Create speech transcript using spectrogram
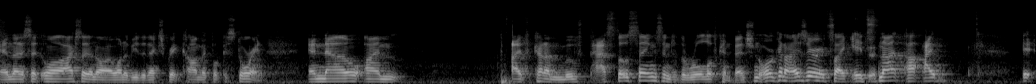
and then I said, well, actually, no, I want to be the next great comic book historian, and now I'm. I've kind of moved past those things into the role of convention organizer. It's like it's not I. I it,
